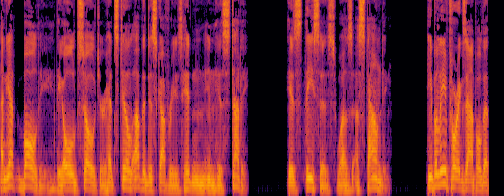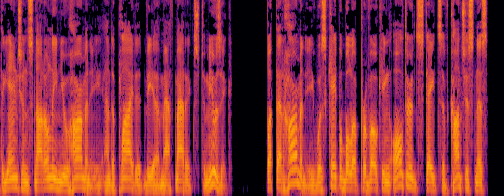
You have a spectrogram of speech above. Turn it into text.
And yet Baldi, the old soldier, had still other discoveries hidden in his study. His thesis was astounding. He believed, for example, that the ancients not only knew harmony and applied it via mathematics to music, but that harmony was capable of provoking altered states of consciousness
